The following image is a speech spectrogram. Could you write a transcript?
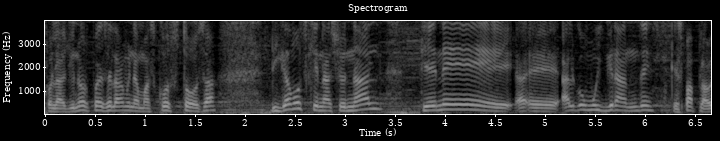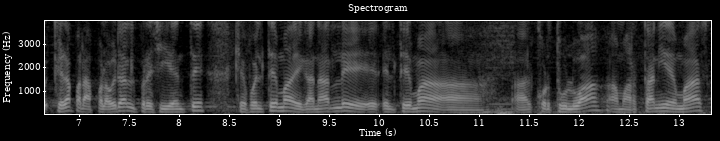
con la Junior puede ser la nómina más costosa. Digamos que Nacional tiene eh, algo muy grande, que, es para, que era para aplaudir al presidente, que fue el tema de ganarle el tema al Cortuluá, a Martán y demás,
